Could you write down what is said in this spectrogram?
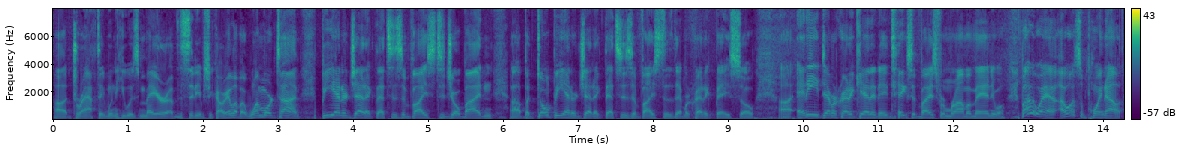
uh, drafted when he was mayor of the city of Chicago. I love it. One more time, be energetic. That's his advice to Joe Biden. Uh, but don't be energetic. That's his advice to the Democratic base. So uh, any Democratic candidate takes advice from Rahm Emanuel. By the way, I, I also point out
